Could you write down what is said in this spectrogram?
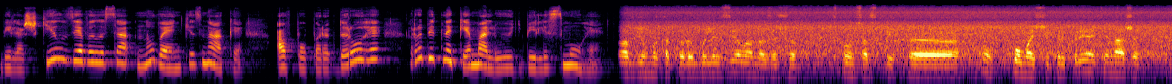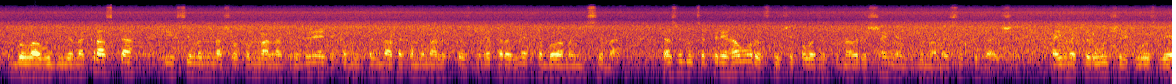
біля шкіл з'явилися новенькі знаки, а впоперек дороги робітники малюють білі смуги. Объемы, которые были сделаны за счет спонсорских э, ну, помощи предприятий наших, была выделена краска и силами нашего коммунального предприятия, кому- когда-то коммунальных послуг, эта разметка была нанесена. Сейчас ведутся переговоры, в случае положительного решения будем наносить и дальше. А именно в первую очередь возле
